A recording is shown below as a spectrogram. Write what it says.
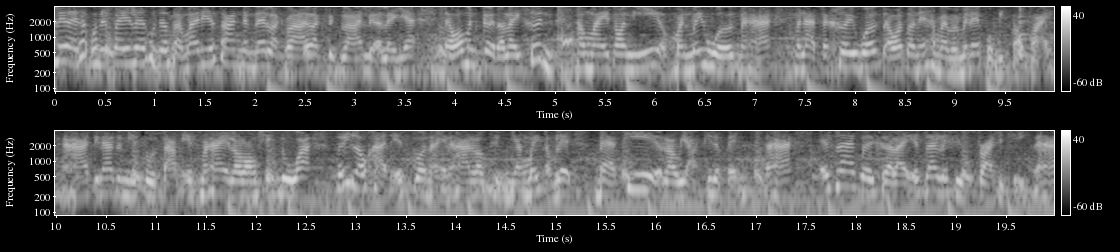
เรื่อยๆทำคอนเทนต์ไปเรื่อยๆคุณจะสามารถที่จะสร้างเงินได้หลักล้านหลักสิบล้านหรืออะไรเงี้ย แต่ว่ามันเกิดอะไรขึ้นทำไมตอนนี้มันไม่เวิร์กนะคะ มันอาจจะเคยเวิร์กแต่ว่าตอนนี้ทำไมมันไม่ได้ผลอีกต่อไปนะคะติน่าจะมีสูตร 3S มาให้เราลองเช็คดูว่าเฮ้ยเราขาด S ตัวไหนนะคะ เราถึงยังไม่สำเร็จแบบที่เราอยากที่จะเป็นนะคะ S แรกเลยคืออะไร S แรกเลยคือ strategy นะคะ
